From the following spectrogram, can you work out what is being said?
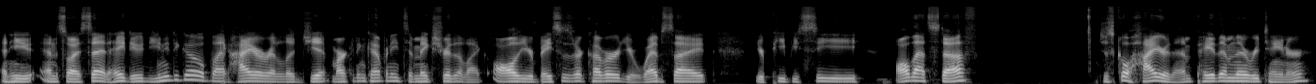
And he and so I said, "Hey dude, you need to go like hire a legit marketing company to make sure that like all your bases are covered, your website, your PPC, all that stuff. Just go hire them, pay them their retainer."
